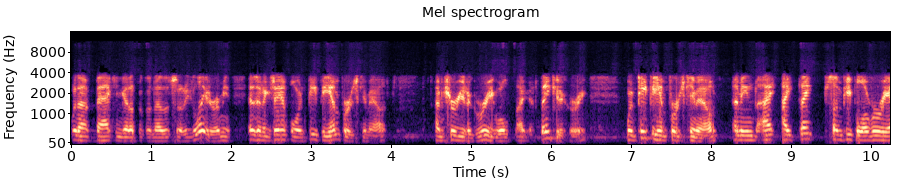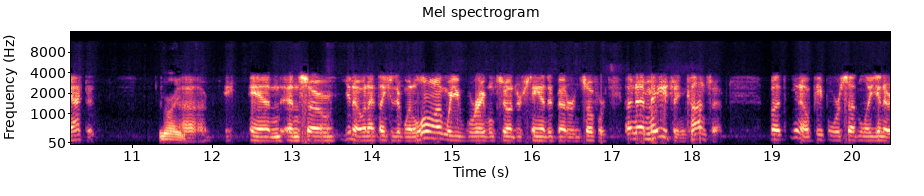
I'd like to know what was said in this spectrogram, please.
without backing it up with another study later. I mean, as an example, when PPM first came out, I'm sure you'd agree. Well, I think you'd agree when PPM first came out, I mean, I, I think some people overreacted. Right. Uh, and and so you know, and I think as it went along, we were able to understand it better and so forth. An amazing concept. But you know, people were suddenly you know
